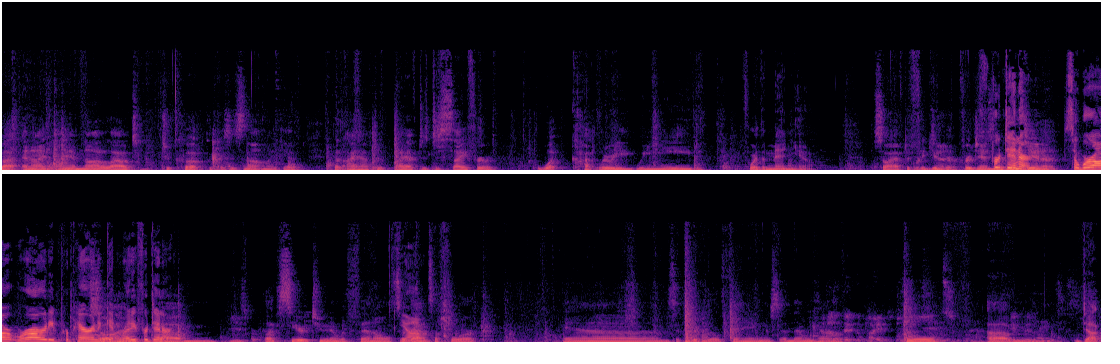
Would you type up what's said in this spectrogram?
but and I, I am not allowed to, to cook because it's not my gift. But I have to I have to decipher what cutlery we need for the menu. So I have to figure dinner. that for, din- for dinner. For dinner. So we're al- we're already preparing and getting ready I'm, for dinner. Um, like seared tuna with fennel, so Yum. that's a fork. And these are trivial things, and then we have pulled um, duck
